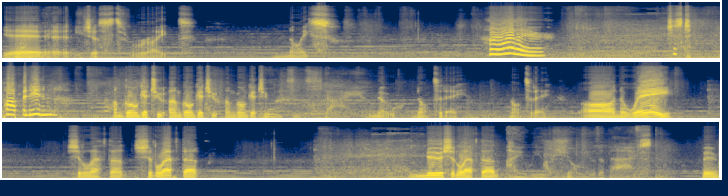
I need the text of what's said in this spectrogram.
Yeah, just right. Nice. Hi there! Just popping in. I'm gonna get you, I'm gonna get you, I'm gonna get you. No, not today. Not today. Oh, no way! Should've left that. Should've left that. No, should've left that. I will show you the path. Boom.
